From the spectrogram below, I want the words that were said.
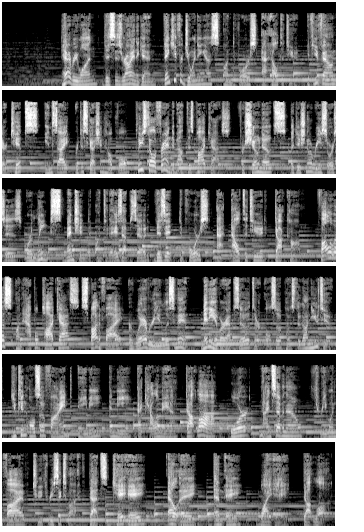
Hey everyone, this is Ryan again. Thank you for joining us on Divorce at Altitude. If you found our tips, insight, or discussion helpful, please tell a friend about this podcast. For show notes, additional resources, or links mentioned on today's episode, visit divorceataltitude.com. Follow us on Apple Podcasts, Spotify, or wherever you listen in. Many of our episodes are also posted on YouTube. You can also find Amy and me at kalamaya.law or 970-315-2365. That's K-A-L-A-M-A-Y-A dot law.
